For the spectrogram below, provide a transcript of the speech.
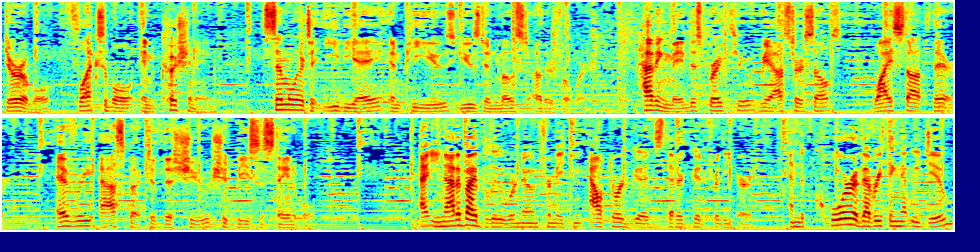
durable, flexible, and cushioning, similar to EVA and PUs used in most other footwear. Having made this breakthrough, we asked ourselves, why stop there? Every aspect of this shoe should be sustainable. At United by Blue, we're known for making outdoor goods that are good for the earth. And the core of everything that we do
